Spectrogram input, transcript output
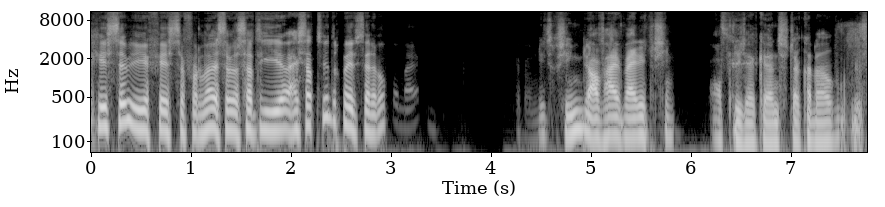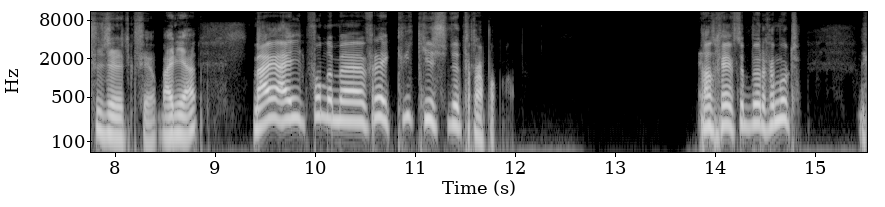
gisteren, hier gisteren voor de luisteraar, zat hij, uh, hij zat 20 meter verderop bij mij. Ik heb hem niet gezien, ja, of hij heeft mij niet gezien. Of die herkent, dat kan ook. Dat weet ik veel, maakt niet uit. Maar hij vond hem uh, vrij kwietjes de trap op. Dat geeft de burger moed.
